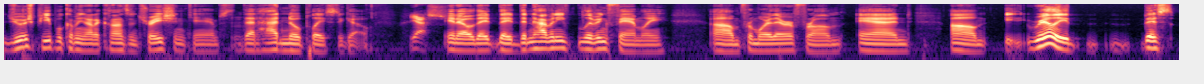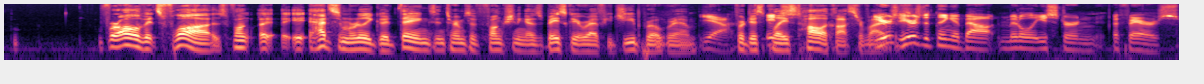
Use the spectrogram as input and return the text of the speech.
Jewish people coming out of concentration camps Mm-hmm. that had no place to go. yes You know, they they didn't have any living family um, from where they were from, and um, it- really, this for all of its flaws, fun- uh, it had some really good things in terms of functioning as basically a refugee program Yeah. for displaced It's- Holocaust survivors. Here's here's the thing about Middle Eastern affairs.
